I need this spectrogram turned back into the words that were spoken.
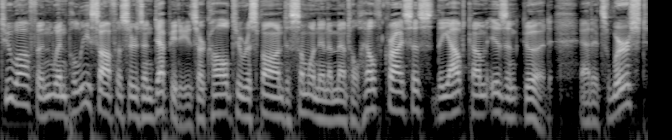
Too often, when police officers and deputies are called to respond to someone in a mental health crisis, the outcome isn't good. At its worst,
